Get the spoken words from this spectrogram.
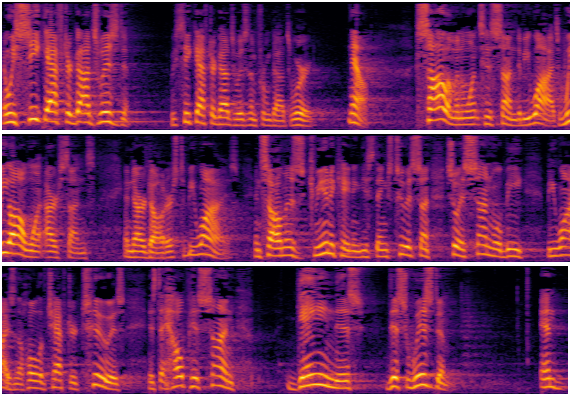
And we seek after God's wisdom. We seek after God's wisdom from God's Word. Now, Solomon wants his son to be wise. We all want our sons and our daughters to be wise. And Solomon is communicating these things to his son, so his son will be, be wise. And the whole of chapter 2 is, is to help his son gain this, this wisdom. And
